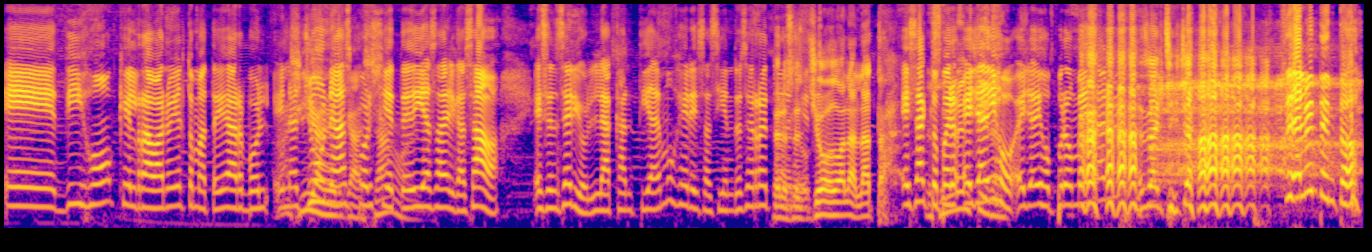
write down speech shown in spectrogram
eh, dijo que el rábano y el tomate de árbol en Ah, sí, ayunas por siete días adelgazaba. Es en serio, la cantidad de mujeres haciendo ese reto. Pero eso es yodo a la lata. Exacto, es pero ella dijo, ella dijo, prometan. Salchicha. Usted ya lo intentó.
